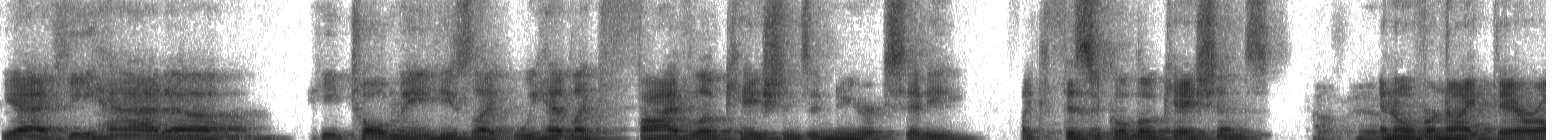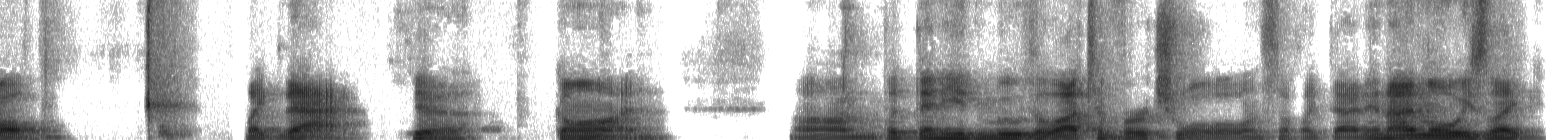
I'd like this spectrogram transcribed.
yeah, he had. Uh, he told me he's like we had like five locations in New York City, like physical locations, oh, and overnight they're all like that. Yeah, gone. Um, but then he'd moved a lot to virtual and stuff like that. And I'm always like,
